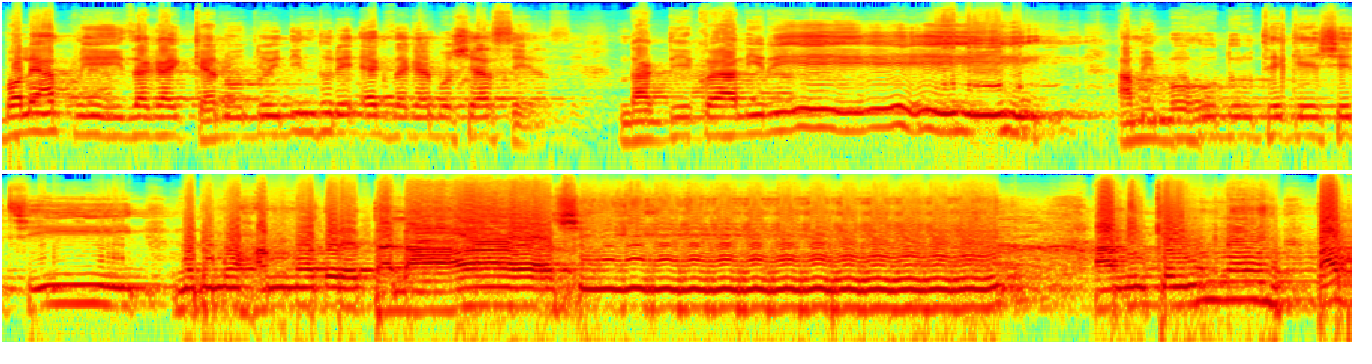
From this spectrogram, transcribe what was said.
বলে, আপনি এই জায়গায় কেন দুই দিন ধরে এক জায়গায় বসে আছেন? ডাক দিয়ে কয়, আলী রে, আমি বহু দূর থেকে এসেছি। নবী মোহাম্মদের তালাশি। আমি কেমনে পাব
